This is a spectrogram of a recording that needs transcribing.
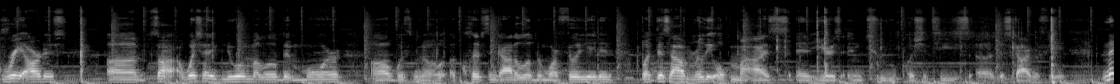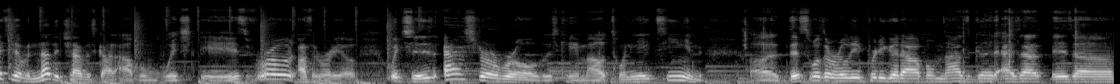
great artist. Um, so I wish I knew him a little bit more uh, with, you know, Eclipse and got a little bit more affiliated. But this album really opened my eyes and ears into Pusha T's uh, discography. Next, we have another Travis Scott album, which is Road, I said Rodeo, which is Astroworld, which came out 2018. Uh, this was a really pretty good album, not as good as is uh,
